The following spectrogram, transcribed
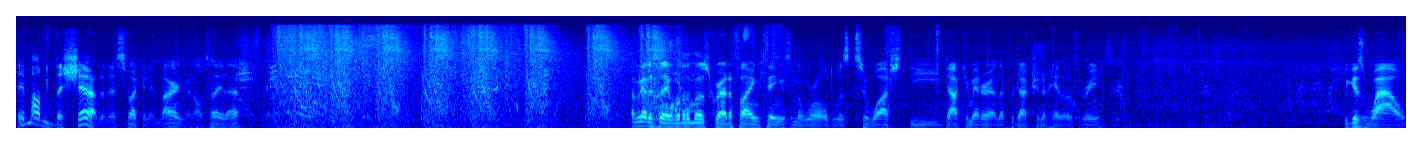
They modeled the shit out of this fucking environment, I'll tell you that. I've got to say, one of the most gratifying things in the world was to watch the documentary on the production of Halo 3. Because, wow,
